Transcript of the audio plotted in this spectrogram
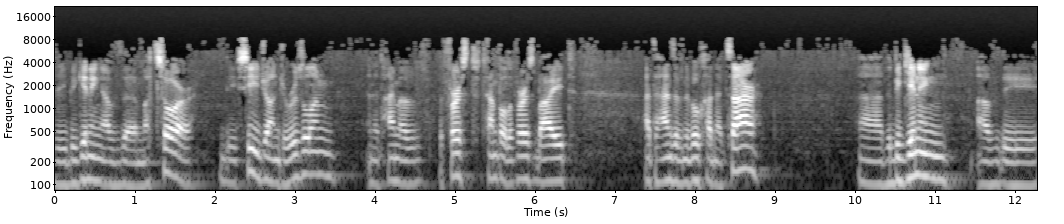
the beginning of the Matzor, the siege on Jerusalem, in the time of the first temple, the first Beit, at the hands of Nebuchadnezzar, uh, the beginning of the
